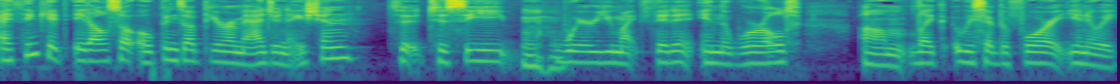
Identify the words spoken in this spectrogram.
I think it it also opens up your imagination to to see where you might fit it in the world. Um, like we said before, you know, it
